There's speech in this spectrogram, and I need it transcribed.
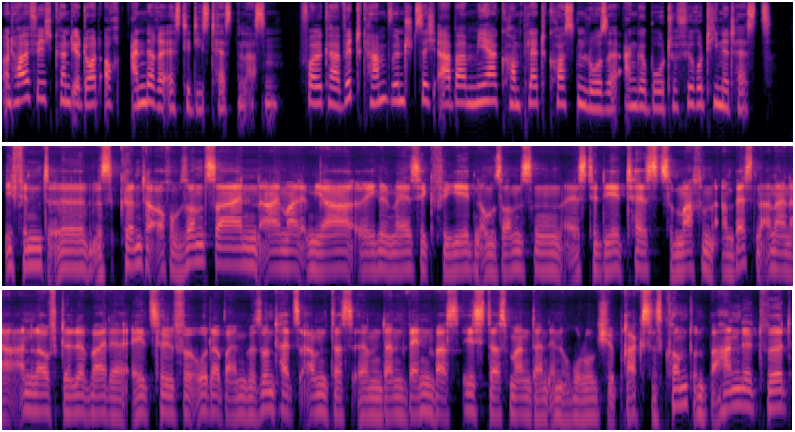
Und häufig könnt ihr dort auch andere STDs testen lassen. Volker Wittkamp wünscht sich aber mehr komplett kostenlose Angebote für Routinetests. Ich finde, äh, es könnte auch umsonst sein, einmal im Jahr regelmäßig für jeden umsonst einen STD-Test zu machen. Am besten an einer Anlaufstelle bei der AIDS-Hilfe oder beim Gesundheitsamt, dass ähm, dann, wenn was ist, dass man dann in urologische Praxis kommt und behandelt wird.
